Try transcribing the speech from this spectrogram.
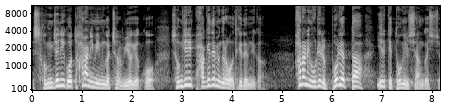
성전이 곧 하나님인 것처럼 여겼고 성전이 파괴되면 그럼 어떻게 됩니까? 하나님 우리를 버렸다 이렇게 동일시한 것이죠.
